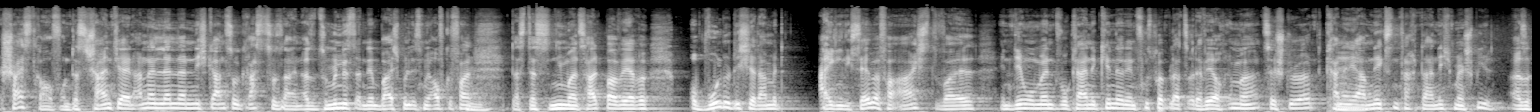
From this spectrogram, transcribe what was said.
scheiß drauf. Und das scheint ja in anderen Ländern nicht ganz so krass zu sein. Also zumindest an dem Beispiel ist mir aufgefallen, mhm. dass das niemals haltbar wäre, obwohl du dich ja damit eigentlich selber verarscht, weil in dem Moment, wo kleine Kinder den Fußballplatz oder wer auch immer zerstört, kann er ja mhm. am nächsten Tag da nicht mehr spielen. Also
